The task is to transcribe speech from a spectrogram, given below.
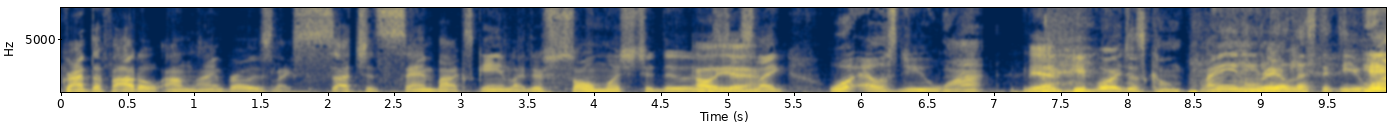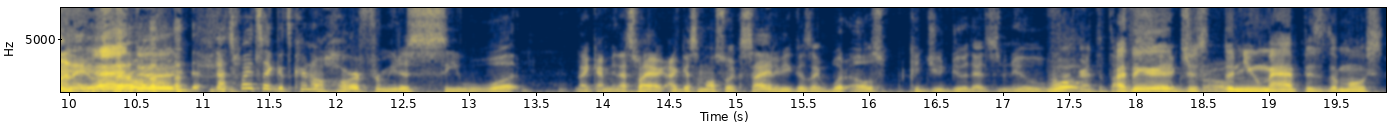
Grand Theft Auto Online, bro, is like such a sandbox game. Like there's so much to do. Oh, it's just yeah. like what else do you want? Yeah. Like, people are just How complaining. realistic do you Yeah, want it? yeah, Bro, dude. that's why it's like it's kind of hard for me to see what. Like I mean, that's why I, I guess I'm also excited because like, what else could you do that's new for Well, Grand Theft I think 6, just bro? the new map is the most.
